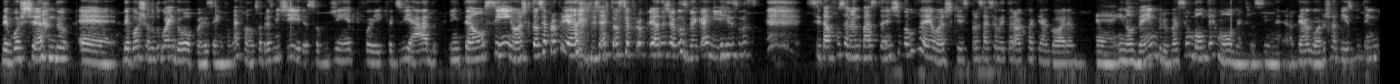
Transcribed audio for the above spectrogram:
Debochando, é, debochando do Guaidó, por exemplo, né? Falando sobre as mentiras, sobre o dinheiro que foi, que foi desviado. Então, sim, eu acho que estão se apropriando, né? Estão se apropriando de alguns mecanismos. Se está funcionando bastante, vamos ver. Eu acho que esse processo eleitoral que vai ter agora é, em novembro vai ser um bom termômetro, assim, né? Até agora o chavismo tem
